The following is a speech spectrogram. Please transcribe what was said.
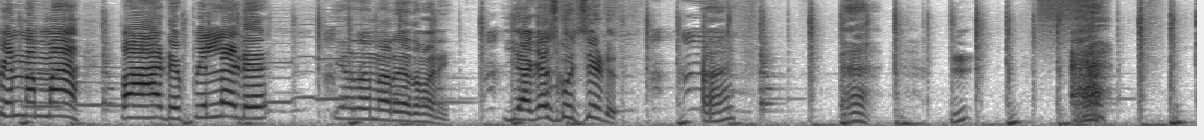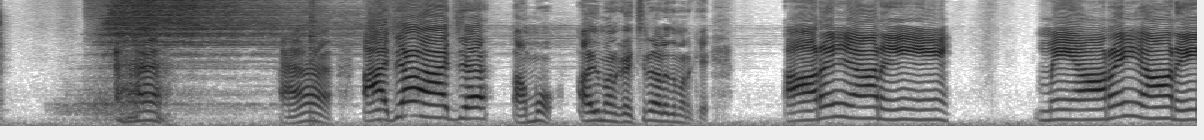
పిన్నమ్మ పాడు పిల్లడు. ఏదన్నారు ఏదమని ఎగేసుకొచ్చాడు. ఆ? ఆజా ఆజా. అమ్మో అది మనకి వచ్చి రాలేదు మనకి. ఆరే ఆరే. మీ ఆరే ఆరే.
